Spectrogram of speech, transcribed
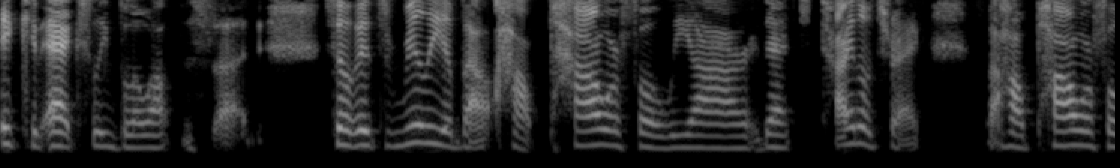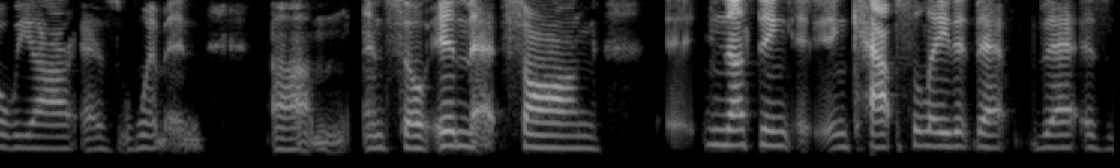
it could actually blow out the sun. So it's really about how powerful we are. That title track how powerful we are as women. Um, and so in that song, eh, nothing encapsulated that that as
